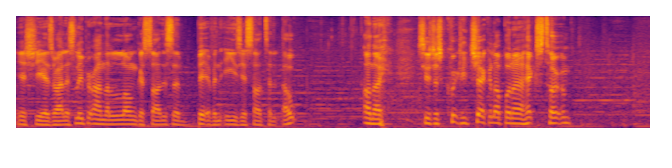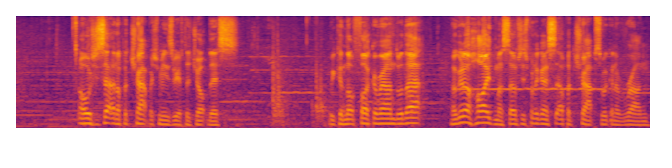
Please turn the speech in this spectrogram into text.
Yes, she is. All right, let's loop it around the longer side. This is a bit of an easier side to... Oh. Oh, no. She's just quickly checking up on her Hex Totem. Oh, she's setting up a trap, which means we have to drop this. We cannot fuck around with that. I'm going to hide myself. She's probably going to set up a trap, so we're going to run.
